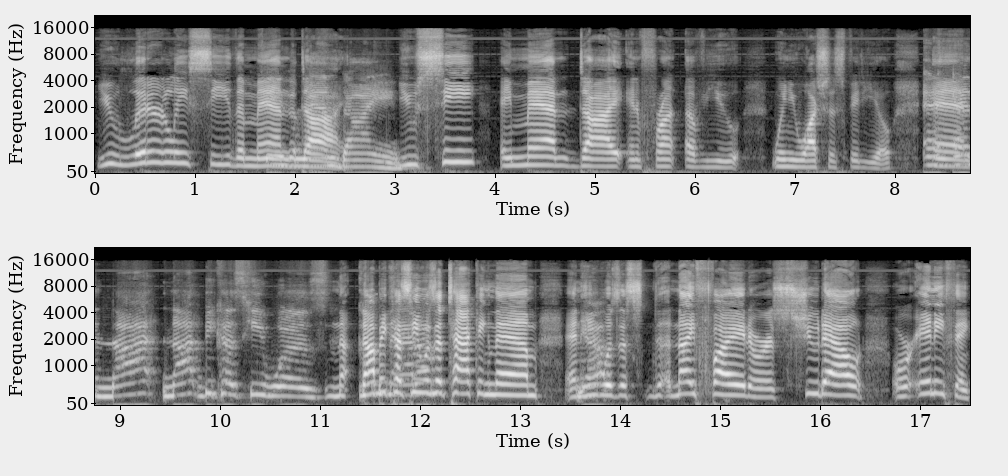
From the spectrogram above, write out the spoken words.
you literally see the man the man die dying. you see a man die in front of you when you watch this video. and, And, and not not because he was not, not because he was attacking them and he Yeah. was a, knife fight or a shootout or anything.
